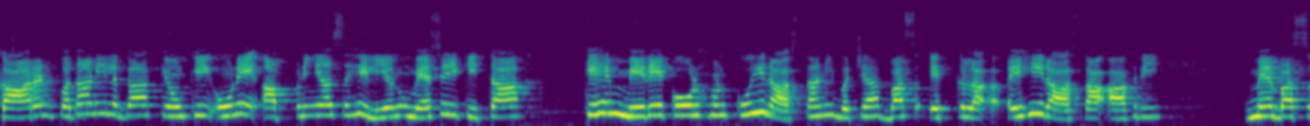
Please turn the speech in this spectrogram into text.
ਕਾਰਨ ਪਤਾ ਨਹੀਂ ਲੱਗਾ ਕਿਉਂਕਿ ਉਹਨੇ ਆਪਣੀਆਂ ਸਹੇਲੀਆਂ ਨੂੰ ਮੈਸੇਜ ਕੀਤਾ ਕਿ ਮੇਰੇ ਕੋਲ ਹੁਣ ਕੋਈ ਰਾਸਤਾ ਨਹੀਂ ਬਚਿਆ, ਬਸ ਇੱਕ ਲਾ- ਇਹੀ ਰਾਸਤਾ ਆਖਰੀ। ਮੈਂ ਬਸ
